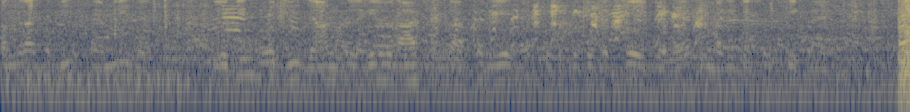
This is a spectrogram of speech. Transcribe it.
पंद्रह से बीस फैमिलीज हैं लेकिन वो जी जान से लगे और आज उनका असर ये है कि छोटे छोटे बच्चे जो है मेडिटेशन सीख रहे हैं।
